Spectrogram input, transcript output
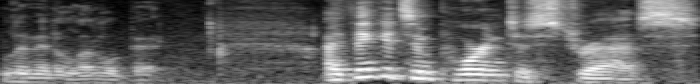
limit a little bit? I think it's important to stress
